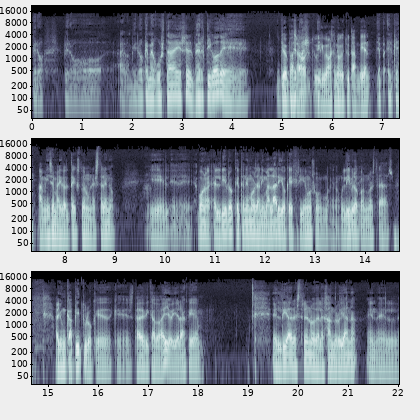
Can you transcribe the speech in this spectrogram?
Pero, pero a mí lo que me gusta es el vértigo de... Yo he pasado, pas- tú- de- y me imagino que tú también. de- ¿El qué? A mí se me ha ido el texto en un estreno. Y el, eh, bueno, el libro que tenemos de Animalario, que escribimos un, un libro con nuestras... Hay un capítulo que, que está dedicado a ello y era que el día del estreno de Alejandro y Ana en, el,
